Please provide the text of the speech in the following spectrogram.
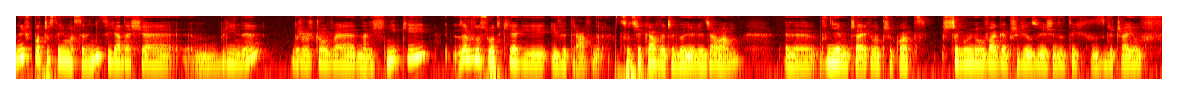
No i podczas tej maselnicy jada się bliny drożdżowe, naleśniki, zarówno słodkie, jak i, i wytrawne. Co ciekawe, czego nie wiedziałam, e, w Niemczech na przykład szczególną wagę przywiązuje się do tych zwyczajów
